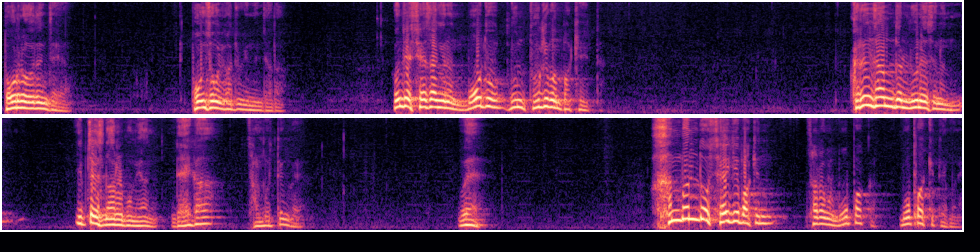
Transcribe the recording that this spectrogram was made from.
도를 얻은 자야. 본성을 가지고 있는 자다. 그런데 세상에는 모두 눈 두 개만 박혀 있다. 그런 사람들 눈에서는 입장에서 나를 보면 내가 잘못된 거야. 왜? 한 번도 세개 박힌 사람을. 못 봤기 때문에.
